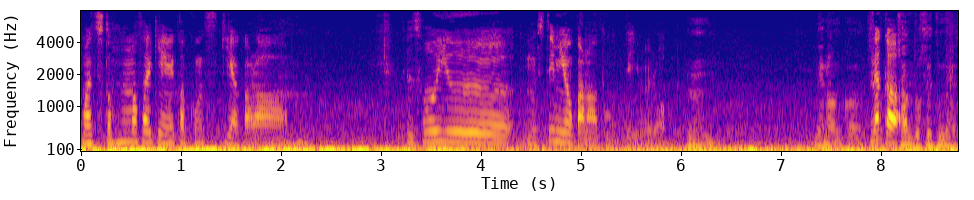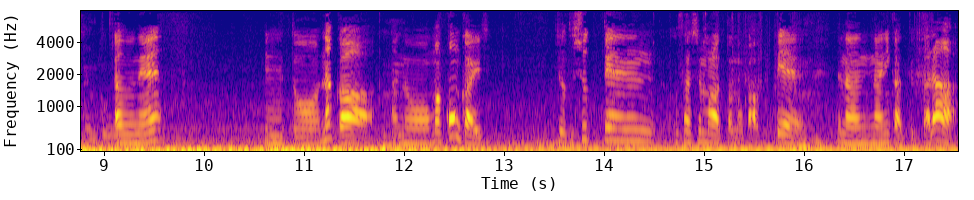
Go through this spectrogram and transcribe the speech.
まあちょっとほんま最近絵描くの好きやから。う、ん。そういうのしてみようかなと思っていろいろ。うん。でなんかなんかちゃんと説明せんと。あのねえっ、となんか、うん。あのまあ今回ちょっと出店させてもらったのがあって、うん。でな何かって言ったら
